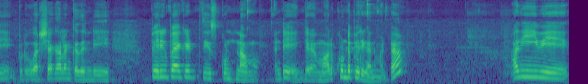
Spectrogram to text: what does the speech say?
ఇప్పుడు వర్షాకాలం కదండి. పెరుగు ప్యాకెట్ తీసుకుంటున్నాము. అంటే గ- కుండ పెరుగు అనమాట అది ఇవి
